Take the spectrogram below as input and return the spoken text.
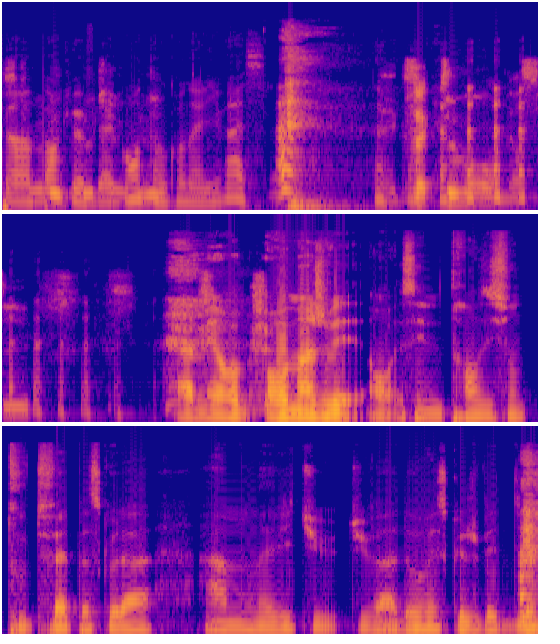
Peu importe le flacon tant qu'on a l'ivresse. Exactement. Merci. Ah, mais Ro- Romain, je vais. C'est une transition toute faite parce que là, à mon avis, tu, tu vas adorer ce que je vais te dire.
